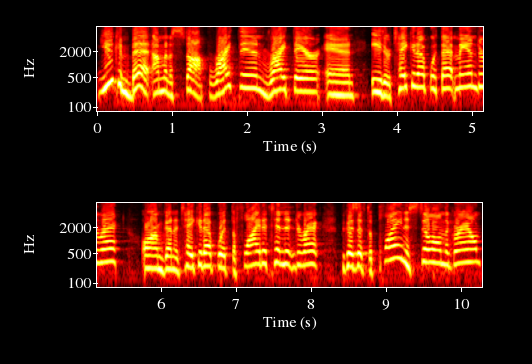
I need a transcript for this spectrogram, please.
you can bet I'm going to stop right then, right there, and either take it up with that man direct or I'm going to take it up with the flight attendant direct. Because if the plane is still on the ground,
